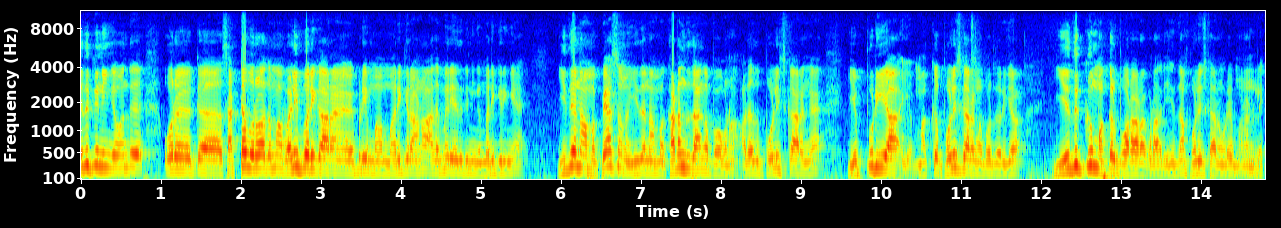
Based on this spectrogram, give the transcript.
எதுக்கு நீங்கள் வந்து ஒரு க சட்டவிரோதமாக வழிபறிக்காரன் எப்படி ம மறிக்கிறானோ அதே எதுக்கு நீங்கள் மறிக்கிறீங்க? இதை நாம் பேசணும். இதை நம்ம கடந்து தாங்க போகணும். அதாவது போலீஸ்காரங்க எப்படியா மக்கள் போலீஸ்காரங்களை பொறுத்த வரைக்கும் எதுக்கும் மக்கள் போராடக்கூடாது. இதுதான் போலீஸ்காரங்களுடைய மனநிலை.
